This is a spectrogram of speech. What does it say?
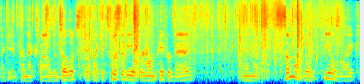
again, from X Files, and so it looks it, like it's supposed to be a brown paper bag, and that's somewhat what it feels like.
